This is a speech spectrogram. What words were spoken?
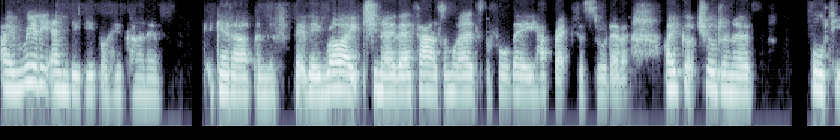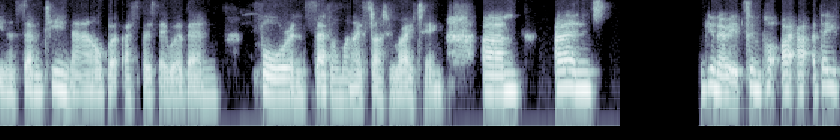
I really envy people who kind of get up and they write, you know, their thousand words before they have breakfast or whatever. I've got children of fourteen and seventeen now, but I suppose they were then four and seven when I started writing, um, and you know it's important they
